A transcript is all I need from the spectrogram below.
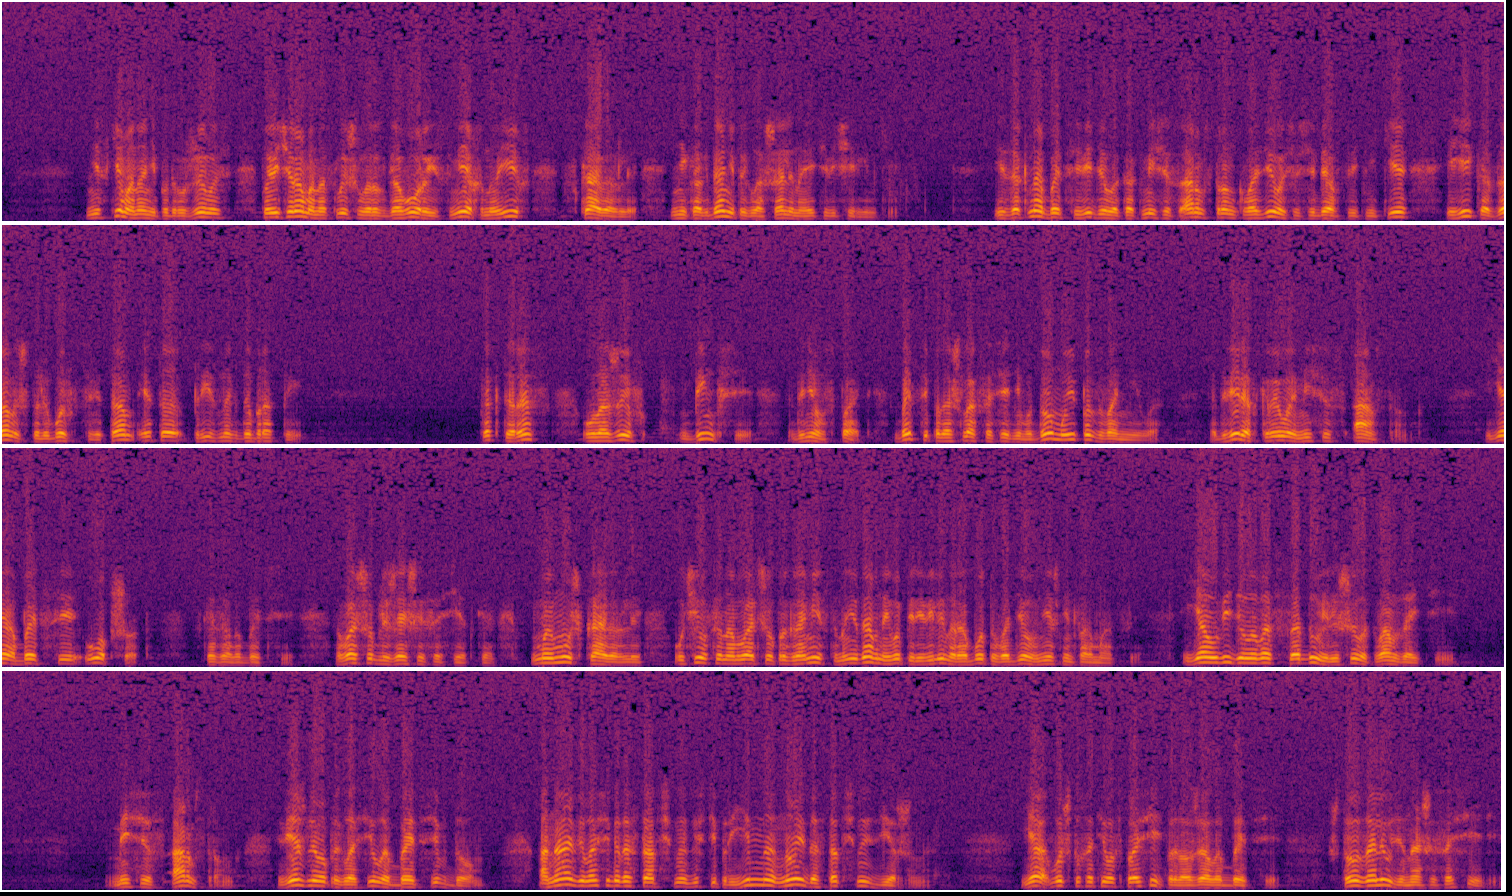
Ни с кем она не подружилась, по вечерам она слышала разговоры и смех, но их с Каверли никогда не приглашали на эти вечеринки. Из окна Бетси видела, как миссис Армстронг возилась у себя в цветнике, и ей казалось, что любовь к цветам — это признак доброты. Как-то раз, уложив Бинкси днем спать, Бетси подошла к соседнему дому и позвонила. Дверь открыла миссис Армстронг. «Я Бетси Уопшот», — сказала Бетси, — «ваша ближайшая соседка. Мой муж Каверли Учился на младшего программиста, но недавно его перевели на работу в отдел внешней информации. Я увидела вас в саду и решила к вам зайти. Миссис Армстронг вежливо пригласила Бетси в дом. Она вела себя достаточно гостеприимно, но и достаточно сдержанно. «Я вот что хотела спросить», — продолжала Бетси, — «что за люди наши соседи?»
